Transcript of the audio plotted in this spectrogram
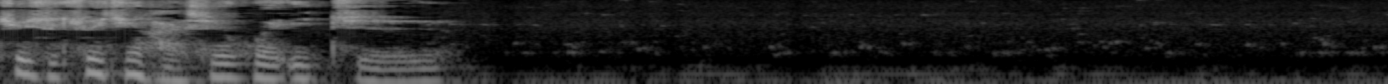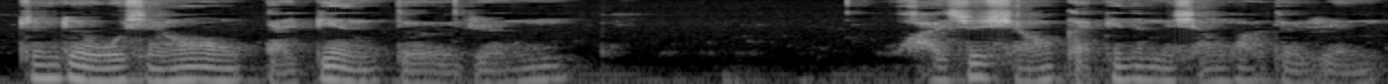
其实最近还是会一直针对我想要改变的人，还是想要改变他们想法的人，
